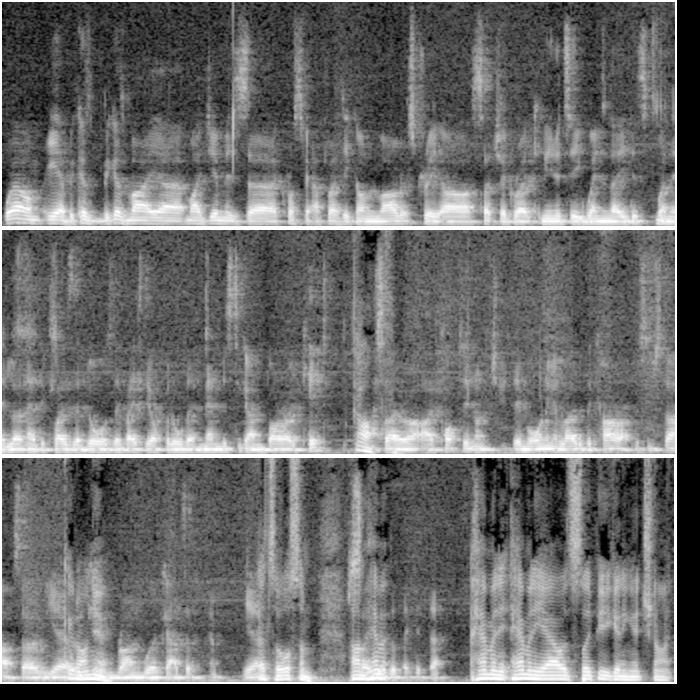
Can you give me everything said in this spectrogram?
well, um, yeah, because because my uh, my gym is uh, CrossFit Athletic on Margaret Street are such a great community. When they just, when they learned how to close their doors, they basically offered all their members to go and borrow kit. Oh. So uh, I popped in on Tuesday morning and loaded the car up with some stuff. So yeah, Good on you. run workouts. At home. Yeah, that's awesome. Um, so how, that they did that. how many how many hours sleep are you getting each night?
